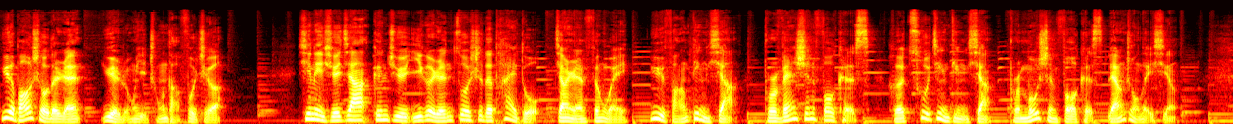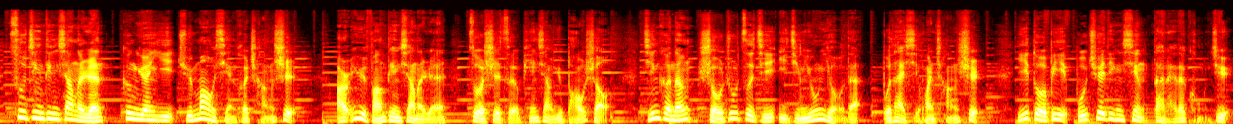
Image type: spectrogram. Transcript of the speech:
越保守的人越容易重蹈覆辙。心理学家根据一个人做事的态度，将人分为预防定向 （prevention focus） 和促进定向 （promotion focus） 两种类型。促进定向的人更愿意去冒险和尝试，而预防定向的人做事则偏向于保守，尽可能守住自己已经拥有的，不太喜欢尝试，以躲避不确定性带来的恐惧。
